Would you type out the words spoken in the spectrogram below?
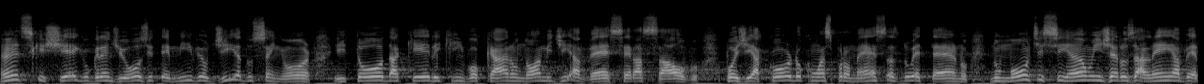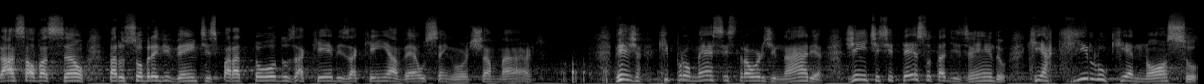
antes que chegue o grandioso e temível dia do Senhor, e todo aquele que invocar o nome de Yahvé será salvo, pois de acordo com as promessas do Eterno, no Monte Sião em Jerusalém haverá salvação para os sobreviventes, para todos aqueles a quem Yahvé o Senhor chamar. Veja que promessa extraordinária. Gente, esse texto está dizendo que aquilo que é nosso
